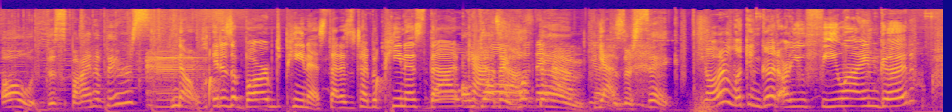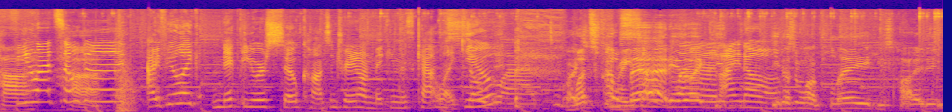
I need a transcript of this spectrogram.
Oh, the spine of theirs? No, it is a barbed penis. That is a type of penis that Oh, cats yeah, they have. hook they have, them. yes. Because they're sick. Y'all are looking good. Are you feline good? Ha, Feel so ha. good. I feel like Nick, you are so concentrated on making this cat like so you. glad. What's so crazy? bad? He, like, he, I know. He doesn't want to play. He's hiding.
